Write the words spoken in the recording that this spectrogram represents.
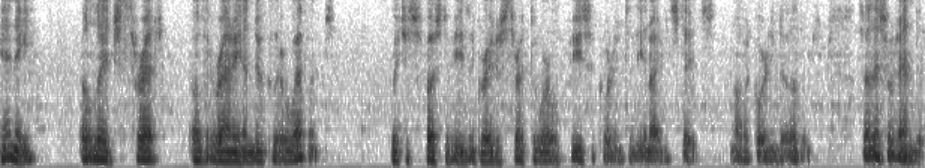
any alleged threat of Iranian nuclear weapons, which is supposed to be the greatest threat to world peace, according to the United States, not according to others. So this would end it.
